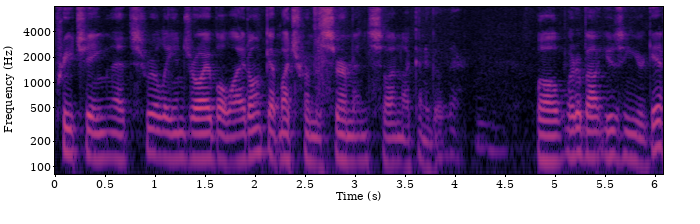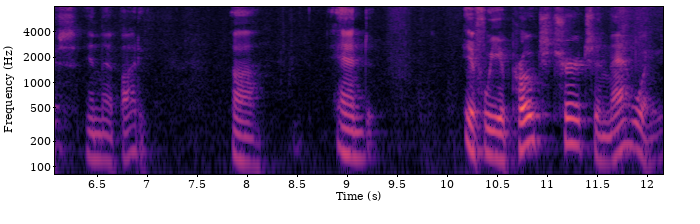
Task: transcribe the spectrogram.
preaching that's really enjoyable. I don't get much from a sermon, so I'm not going to go there. Well, what about using your gifts in that body? Uh, and if we approach church in that way,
